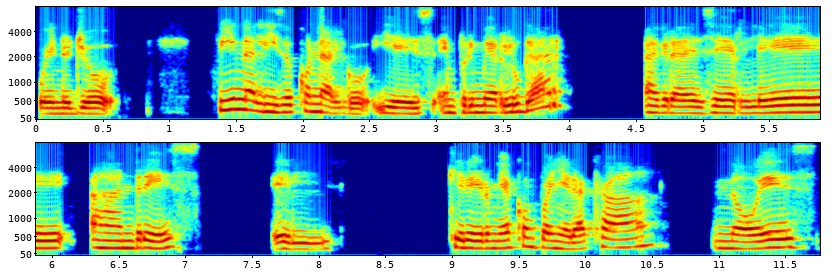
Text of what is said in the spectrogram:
Bueno, yo finalizo con algo y es, en primer lugar, agradecerle a Andrés el quererme acompañar acá. No es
